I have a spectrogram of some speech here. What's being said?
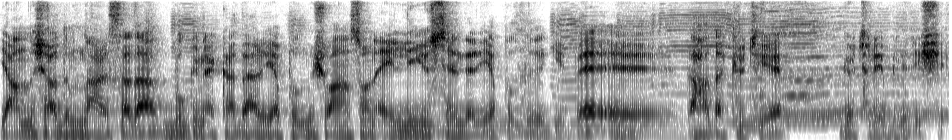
Yanlış adımlarsa da bugüne kadar yapılmış olan son 50-100 senedir yapıldığı gibi e, daha da kötüye götürebilir işi.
